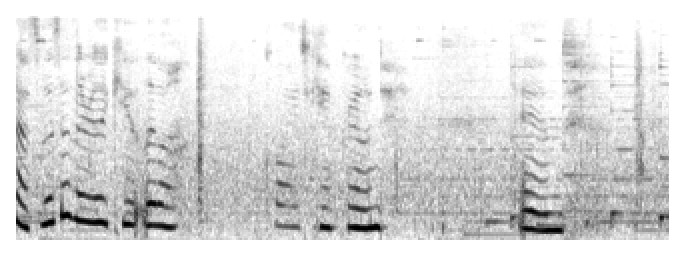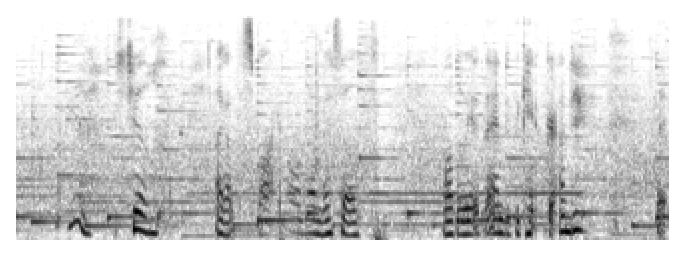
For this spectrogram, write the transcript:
Yeah, so this is a really cute little quiet campground and yeah, it's chill. I got the spot all by myself, all the way at the end of the campground, but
